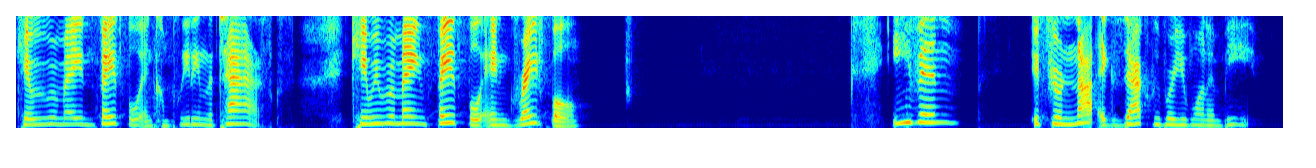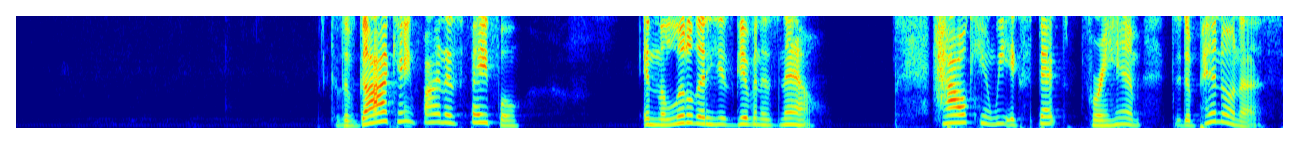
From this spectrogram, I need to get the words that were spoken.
Can we remain faithful in completing the tasks? Can we remain faithful and grateful? Even if you're not exactly where you want to be. Because if God can't find us faithful in the little that He has given us now, how can we expect for Him to depend on us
